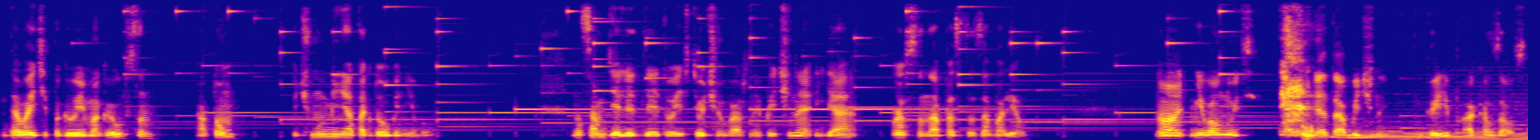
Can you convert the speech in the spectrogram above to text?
давайте поговорим о грустном, о том, почему меня так долго не было. На самом деле для этого есть очень важная причина, я просто-напросто заболел. Но не волнуйтесь, это обычный грипп оказался.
